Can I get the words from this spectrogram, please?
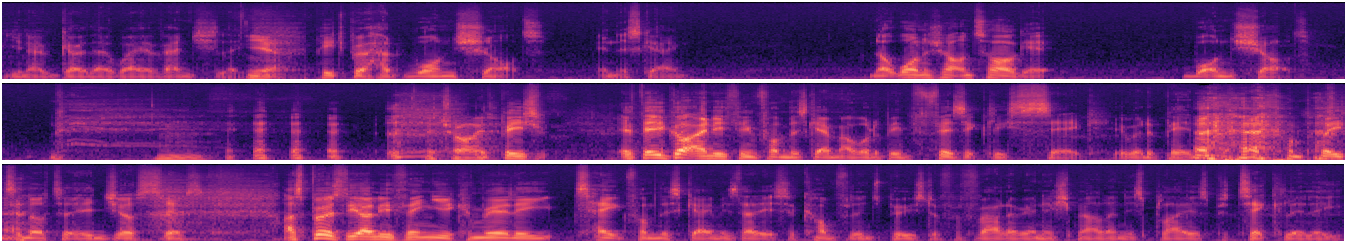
you know go their way eventually. Yeah. Peterborough had one shot in this game, not one shot on target, one shot. Hmm. they tried. If they got anything from this game, I would have been physically sick. It would have been complete and utter injustice. I suppose the only thing you can really take from this game is that it's a confidence booster for Valérien Ismaël and his players, particularly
